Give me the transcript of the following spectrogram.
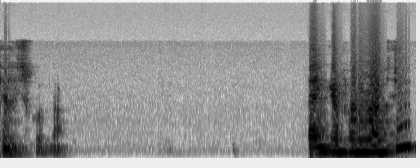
తెలుసుకుందాం. థ్యాంక్ యూ ఫర్ వాచింగ్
